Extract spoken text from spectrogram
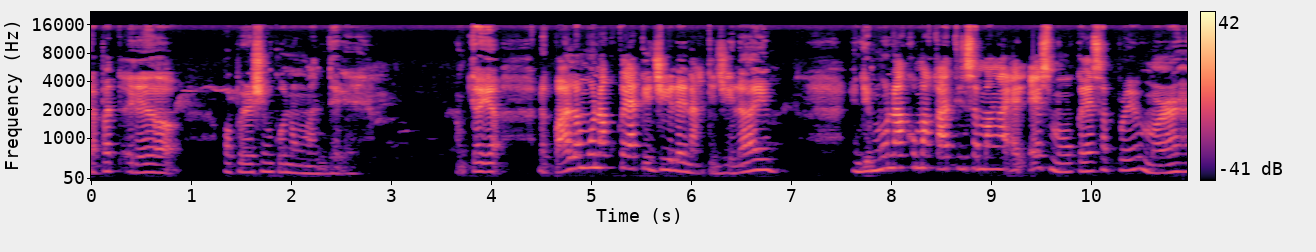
Dapat uh, operation ko nung Monday. Kaya, nagpaalam muna ako kay Ate Gilay na Ate Gilay. Hindi muna ako makatin sa mga LS mo, kaya sa primer,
